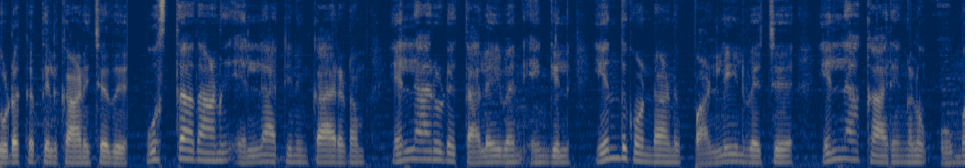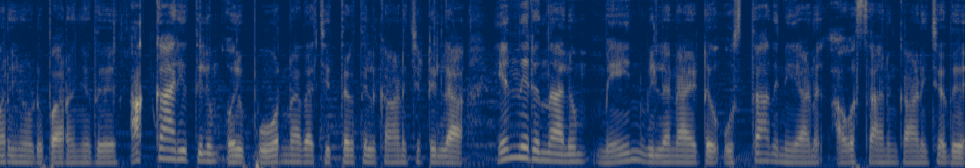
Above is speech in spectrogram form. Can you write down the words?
തുടക്കത്തിൽ കാണിച്ചത്. ഉസ്താദാണ് എല്ലാറ്റിനും കാരണം എല്ലാവരുടെ തലൈവൻ എങ്കിൽ എന്തുകൊണ്ടാണ് പള്ളിയിൽ വെച്ച് എല്ലാ കാര്യങ്ങളും ഉമറിനോട് പറഞ്ഞത്? അക്കാര്യത്തിലും ഒരു പൂർണത ചിത്രത്തിൽ കാണിച്ചിട്ടില്ല. എന്നിരുന്നാലും മെയിൻ വില്ലനായിട്ട് ഉസ്താദിനെയാണ് അവസാനം കാണിച്ചത്.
